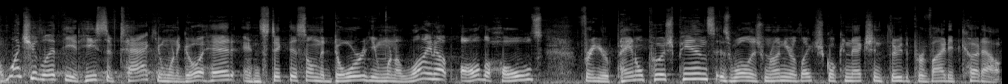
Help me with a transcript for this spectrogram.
Now once you let the adhesive tack, you want to go ahead and stick this on the door. You want to line up all the holes for your panel push pins as well as run your electrical connection through the provided cutout.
